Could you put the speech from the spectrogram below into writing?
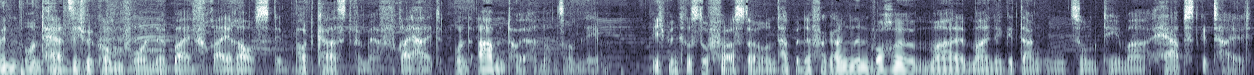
Moin und herzlich willkommen, Freunde, bei Frei Raus, dem Podcast für mehr Freiheit und Abenteuer in unserem Leben. Ich bin Christoph Förster und habe in der vergangenen Woche mal meine Gedanken zum Thema Herbst geteilt.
